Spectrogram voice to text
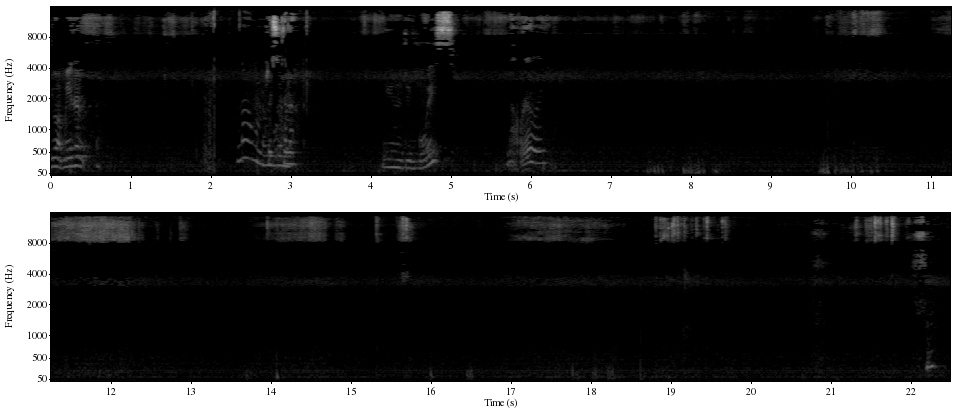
You want me to? No, I'm, just gonna... gonna. Are you gonna do voice? Not really. Mm-hmm.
